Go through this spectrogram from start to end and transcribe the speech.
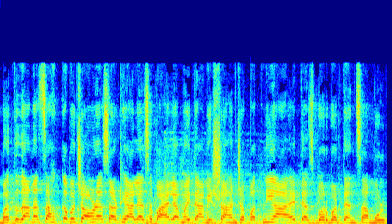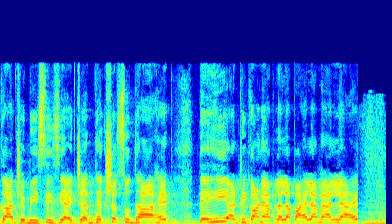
मतदानाचा हक्क बचावण्यासाठी आल्याचं पाहायला मिळते अमित शहाच्या पत्नी आहेत. त्याचबरोबर त्यांचा मुलगा जे बीसीसीआयचे अध्यक्ष सुद्धा आहेत. तेही या ठिकाणी आपल्याला पाहायला मिळाले आहेत.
